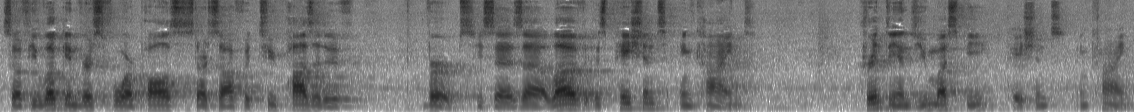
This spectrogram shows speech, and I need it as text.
So if you look in verse 4, Paul starts off with two positive verbs. He says, uh, Love is patient and kind. Corinthians, you must be patient and kind.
